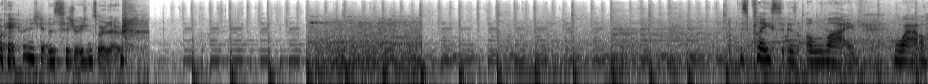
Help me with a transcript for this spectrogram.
Okay, I need to get this situation sorted out. This place is alive. Wow.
